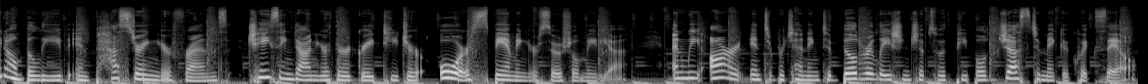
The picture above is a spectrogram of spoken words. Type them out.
don't believe in pestering your friends, chasing down your third grade teacher, or spamming your social media. And we aren't into pretending to build relationships with people just to make a quick sale.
